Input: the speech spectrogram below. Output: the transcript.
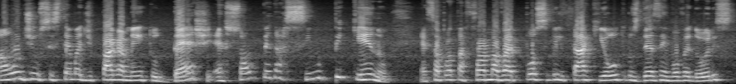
onde o sistema de pagamento Dash é só um pedacinho pequeno. Essa plataforma vai possibilitar que outros desenvolvedores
